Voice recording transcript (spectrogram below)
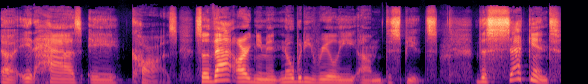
uh, it has a cause. So that argument nobody really um, disputes. The second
